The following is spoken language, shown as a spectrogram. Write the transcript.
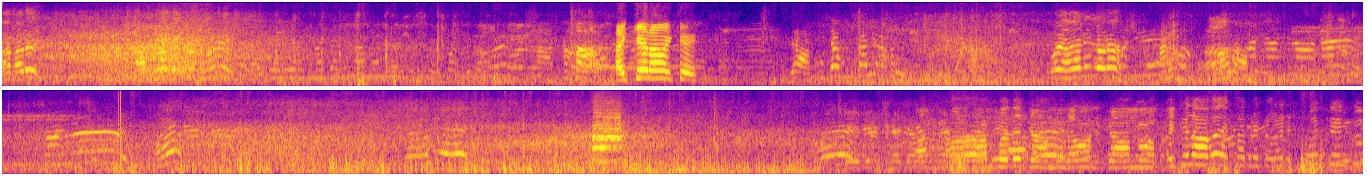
ਆ ਫੜ। ਇੱਥੇ ਲਾਓ, ਇੱਥੇ। ਓਏ, ਆ ਨਹੀਂ ਲਾਉਣਾ। ਆ ਲਾ ਅੰਬ ਤੇ ਜਾਮ ਨੂੰ ਲਾਓ ਜਾਮ ਨੂੰ ਇੱਥੇ ਲਾ ਓਏ ਆਪਣੇ ਪੈਰਾਂ 'ਚ। ਉਹ 300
